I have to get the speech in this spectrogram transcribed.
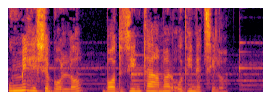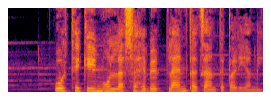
উম্মে হেসে বলল বদজিনটা আমার অধীনে ছিল। ওর থেকেই মোল্লা সাহেবের প্ল্যানটা জানতে পারি আমি।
